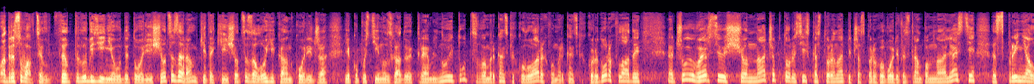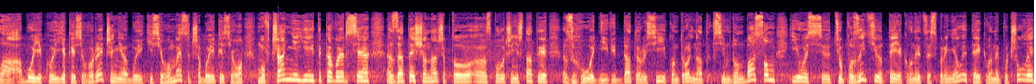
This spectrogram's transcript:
адресував це телевізійній аудиторії, що це за рамки такі, що це за логіка Анкоріджа, яку постійно згадує Кремль. Ну і тут в американських кулуарах, в американських коридорах влади е, чую версію, що, начебто, російська сторона під час переговорів із Трампом на Алясці сприйняла або якесь його речення, або якийсь його меседж, або якесь його мовчання. Є і така версія за те, що, начебто, е, Сполучені Штати згодні віддати Росії контроль над всім Донбасом. І ось цю позицію, те, як вони це сприйняли, те, як вони почули,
